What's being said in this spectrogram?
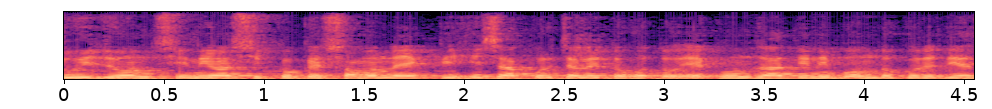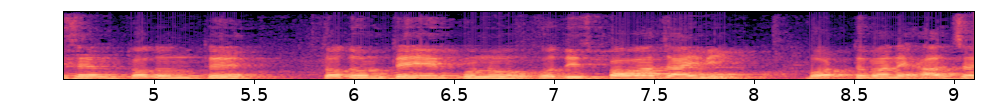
দুইজন সিনিয়র শিক্ষকের সমন্বয়ে একটি হিসাব পরিচালিত হতো। এখন যা তিনি বন্ধ করে দিয়েছেন তদন্তে তদন্তে এর কোনো হদিস পাওয়া যায়নি। বর্তমানে হালসা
